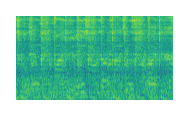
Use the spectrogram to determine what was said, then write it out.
秋天黄昏与你徜徉在金色麦田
